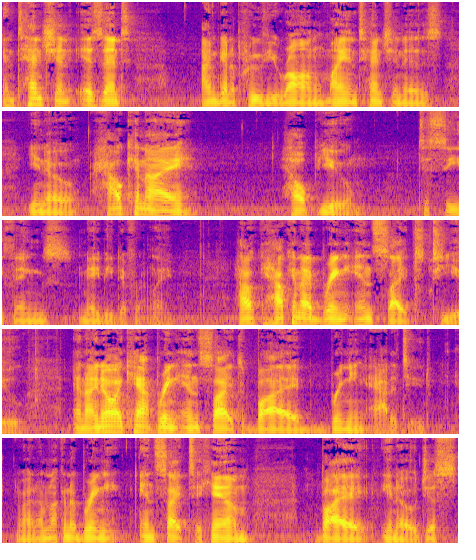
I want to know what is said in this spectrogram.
intention isn't I'm going to prove you wrong. My intention is, you know, how can I help you to see things maybe differently? How how can I bring insight to you? And I know I can't bring insight by bringing attitude, right? I'm not going to bring insight to him by, you know, just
